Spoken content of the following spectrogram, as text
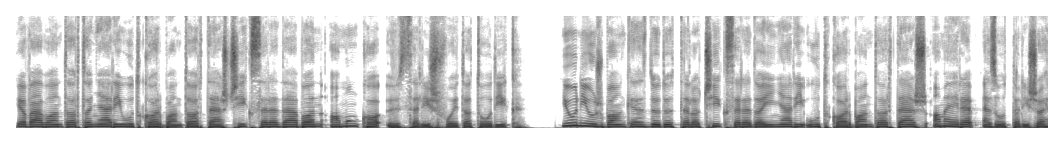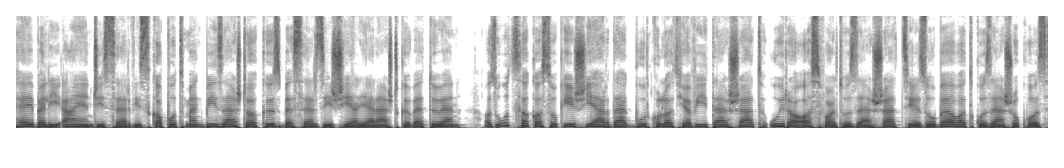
Javában tart a nyári útkarbantartás Csíkszeredában, a munka ősszel is folytatódik. Júniusban kezdődött el a Csíkszeredai nyári útkarbantartás, amelyre ezúttal is a helybeli ING Service kapott megbízást a közbeszerzési eljárást követően. Az útszakaszok és járdák burkolatjavítását, újra aszfaltozását célzó beavatkozásokhoz,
